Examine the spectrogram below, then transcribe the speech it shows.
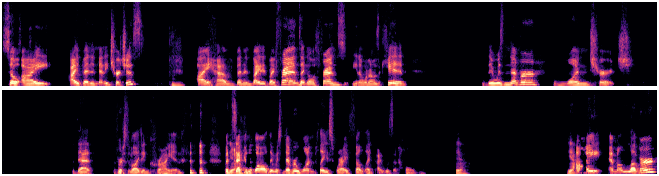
so i i've been in many churches. Mm-hmm. I have been invited by friends. I go with friends you know when i was a kid. There was never one church that first of all i didn't cry in. But yeah. second of all there was never one place where i felt like i was at home. Yeah. Yeah. I am a lover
